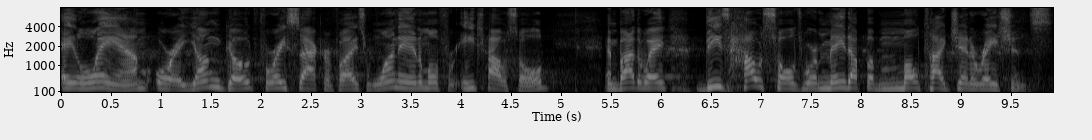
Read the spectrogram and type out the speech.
a lamb or a young goat for a sacrifice, one animal for each household. And by the way, these households were made up of multi generations.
